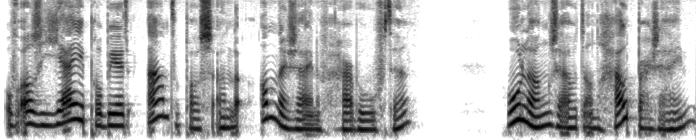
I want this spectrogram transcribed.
Of als jij probeert aan te passen aan de ander zijn of haar behoeften, hoe lang zou het dan houdbaar zijn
